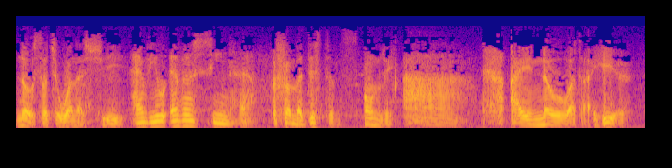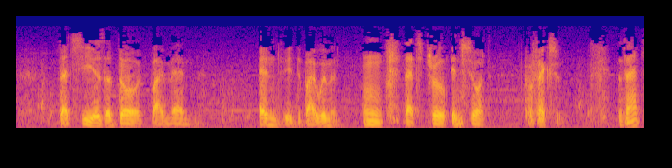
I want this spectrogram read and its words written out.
know such a one as she? Have you ever seen her? From a distance only. Ah. I know what I hear that she is adored by men, envied by women. Mm, that's true. In short, perfection. That's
